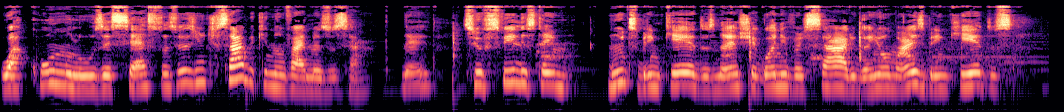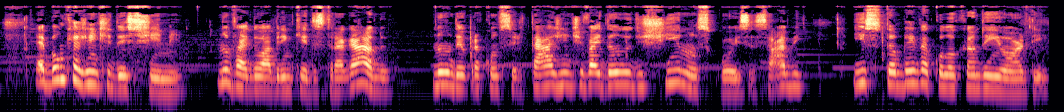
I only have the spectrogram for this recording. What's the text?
o acúmulo, os excessos, às vezes a gente sabe que não vai mais usar, né? Se os filhos têm muitos brinquedos, né? Chegou aniversário, ganhou mais brinquedos, é bom que a gente destine. Não vai doar brinquedo estragado? Não deu para consertar, a gente vai dando destino às coisas, sabe? Isso também vai colocando em ordem,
